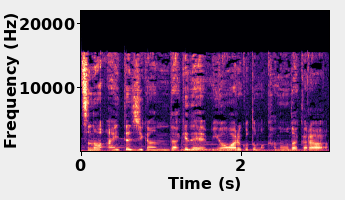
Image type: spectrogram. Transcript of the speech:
末の空いた時間だけで見終わることも可能だから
